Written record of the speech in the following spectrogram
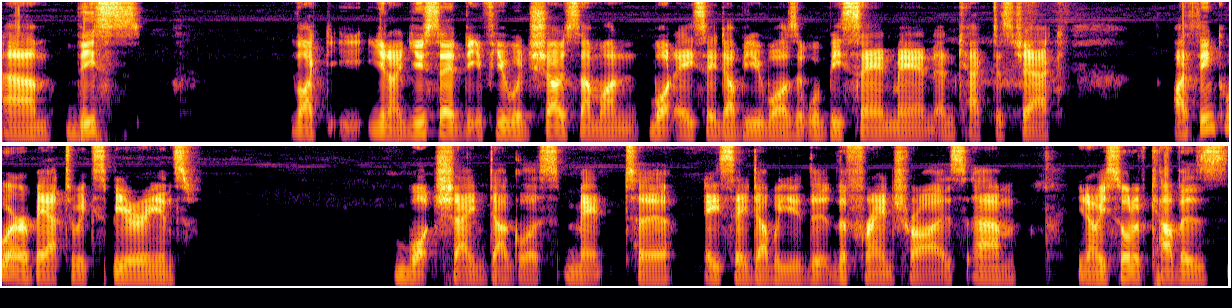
Um, this like you know, you said if you would show someone what ECW was, it would be Sandman and Cactus Jack. I think we're about to experience what Shane Douglas meant to ECW, the the franchise. Um, you know, he sort of covers.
